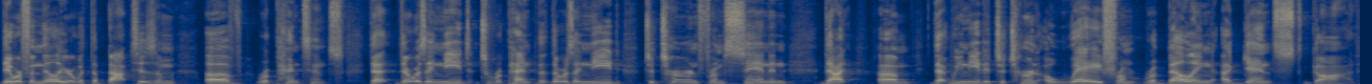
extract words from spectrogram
They were familiar with the baptism of repentance, that there was a need to repent, that there was a need to turn from sin, and that, um, that we needed to turn away from rebelling against God.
